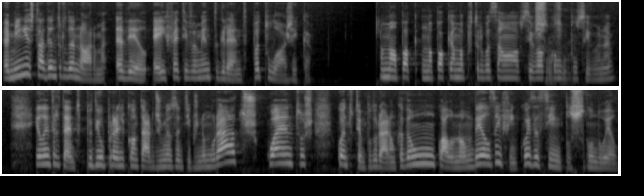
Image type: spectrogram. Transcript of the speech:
A minha está dentro da norma, a dele é efetivamente grande, patológica. Uma POC, uma POC é uma perturbação obsessiva compulsiva, não é? Ele, entretanto, pediu para lhe contar dos meus antigos namorados, quantos, quanto tempo duraram cada um, qual o nome deles, enfim, coisa simples, segundo ele.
